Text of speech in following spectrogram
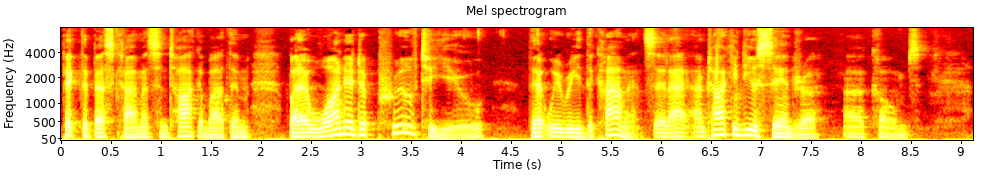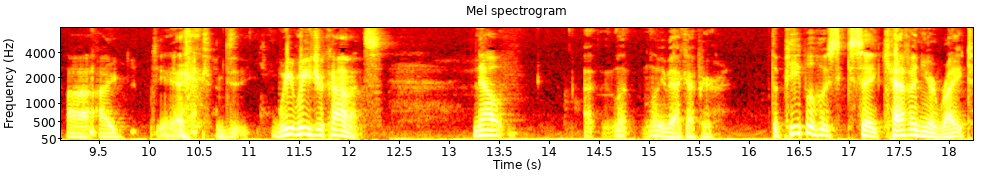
pick the best comments and talk about them. But I wanted to prove to you that we read the comments. And I, am talking to you, Sandra uh, Combs. Uh, I, we read your comments. Now, uh, let, let me back up here. The people who say, Kevin, you're right,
